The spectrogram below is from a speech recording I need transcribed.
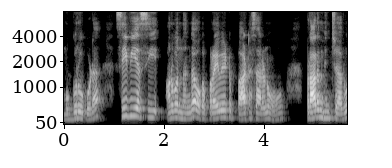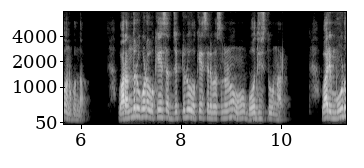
ముగ్గురు కూడా సిబిఎస్ఈ అనుబంధంగా ఒక ప్రైవేటు పాఠశాలను ప్రారంభించారు అనుకుందాం. వారందరూ కూడా ఒకే సబ్జెక్టులు ఒకే సిలబస్లను బోధిస్తూ ఉన్నారు. వారి మూడు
